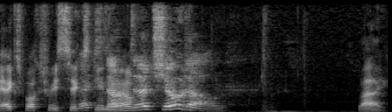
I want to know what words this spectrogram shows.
Xbox 360 Next now. up, Dirt Showdown. Bye.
